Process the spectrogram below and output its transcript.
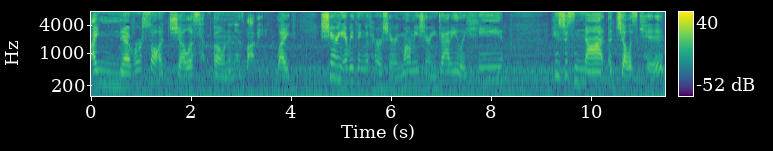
I never saw a jealous bone in his body. Like sharing everything with her, sharing mommy, sharing daddy, like he he's just not a jealous kid,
